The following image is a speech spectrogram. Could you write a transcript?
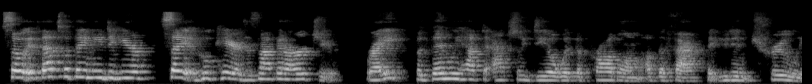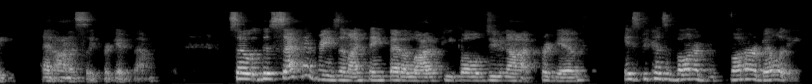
So if that's what they need to hear, say it. Who cares? It's not going to hurt you, right? But then we have to actually deal with the problem of the fact that you didn't truly and honestly forgive them. So the second reason I think that a lot of people do not forgive is because of vulner- vulnerability.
